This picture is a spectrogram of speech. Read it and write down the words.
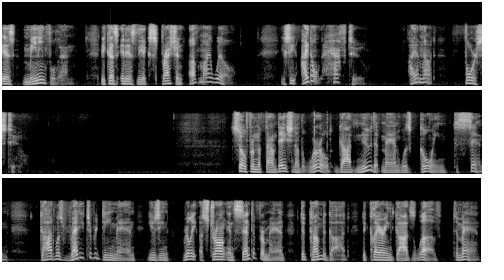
is meaningful then, because it is the expression of my will. You see, I don't have to. I am not forced to. So, from the foundation of the world, God knew that man was going to sin. God was ready to redeem man using really a strong incentive for man to come to God declaring God's love to man.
